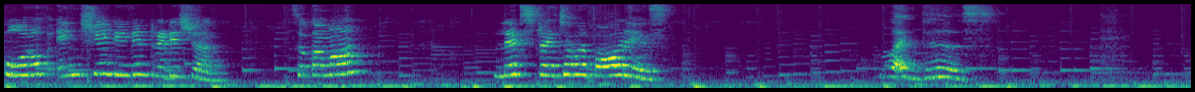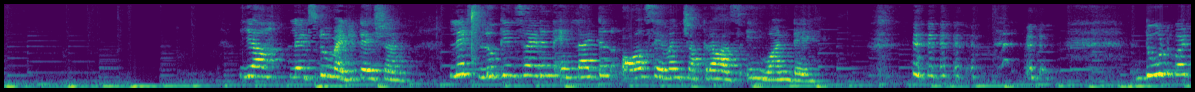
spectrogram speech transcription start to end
core of ancient Indian tradition. So come on. Let's stretch our bodies. Like this. Yeah, let's do meditation. Let's look inside and enlighten all seven chakras in one day. Dude, but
